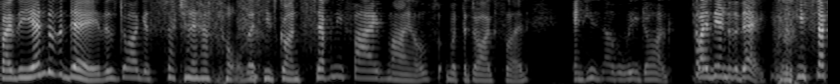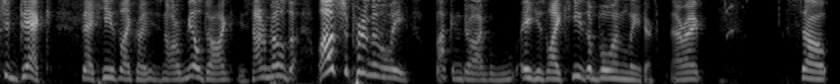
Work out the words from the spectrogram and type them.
By the end of the day, this dog is such an asshole that he's gone 75 miles with the dog sled and he's now the lead dog. By the end of the day, he's such a dick that he's like, oh, he's not a real dog. He's not a middle dog. Well, let's just put him in the lead. Fucking dog. He's like, he's a born leader. All right. So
